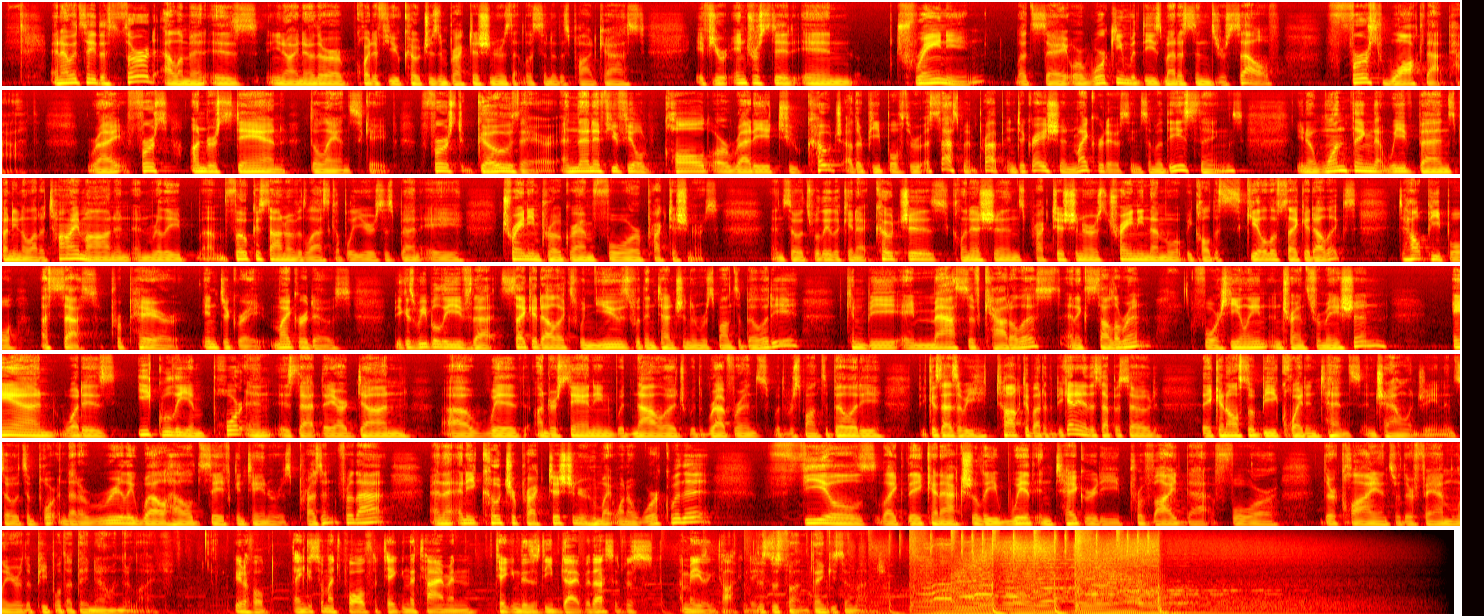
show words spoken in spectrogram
And I would say the third element is, you know, I know there are quite a few coaches and practitioners that listen to this podcast. If you're interested in training, let's say, or working with these medicines yourself, first walk that path right? First, understand the landscape. First, go there. And then, if you feel called or ready to coach other people through assessment, prep, integration, microdosing, some of these things, you know, one thing that we've been spending a lot of time on and, and really um, focused on over the last couple of years has been a training program for practitioners. And so it's really looking at coaches, clinicians, practitioners, training them in what we call the skill of psychedelics to help people assess, prepare, integrate, microdose, because we believe that psychedelics, when used with intention and responsibility, can be a massive catalyst and accelerant for healing and transformation. And what is equally important is that they are done uh, with understanding, with knowledge, with reverence, with responsibility. Because as we talked about at the beginning of this episode, they can also be quite intense and challenging. And so it's important that a really well held, safe container is present for that. And that any coach or practitioner who might want to work with it feels like they can actually, with integrity, provide that for their clients or their family or the people that they know in their life. Beautiful. Thank you so much, Paul, for taking the time and taking this deep dive with us. It was amazing talking to you. This was fun. Thank you so much.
